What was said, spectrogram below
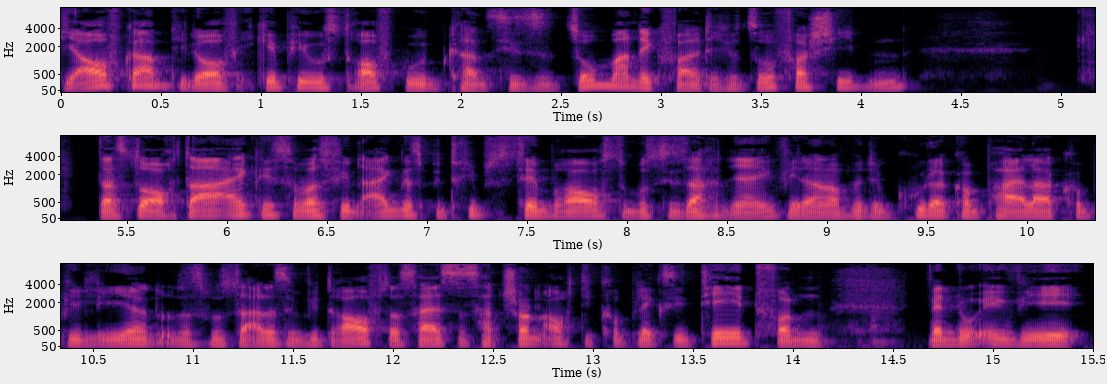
die Aufgaben, die du auf GPUs draufguten kannst, die sind so mannigfaltig und so verschieden, dass du auch da eigentlich sowas wie ein eigenes Betriebssystem brauchst. Du musst die Sachen ja irgendwie dann auch mit dem CUDA-Compiler kompilieren und das musst du alles irgendwie drauf. Das heißt, es hat schon auch die Komplexität von, wenn du irgendwie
